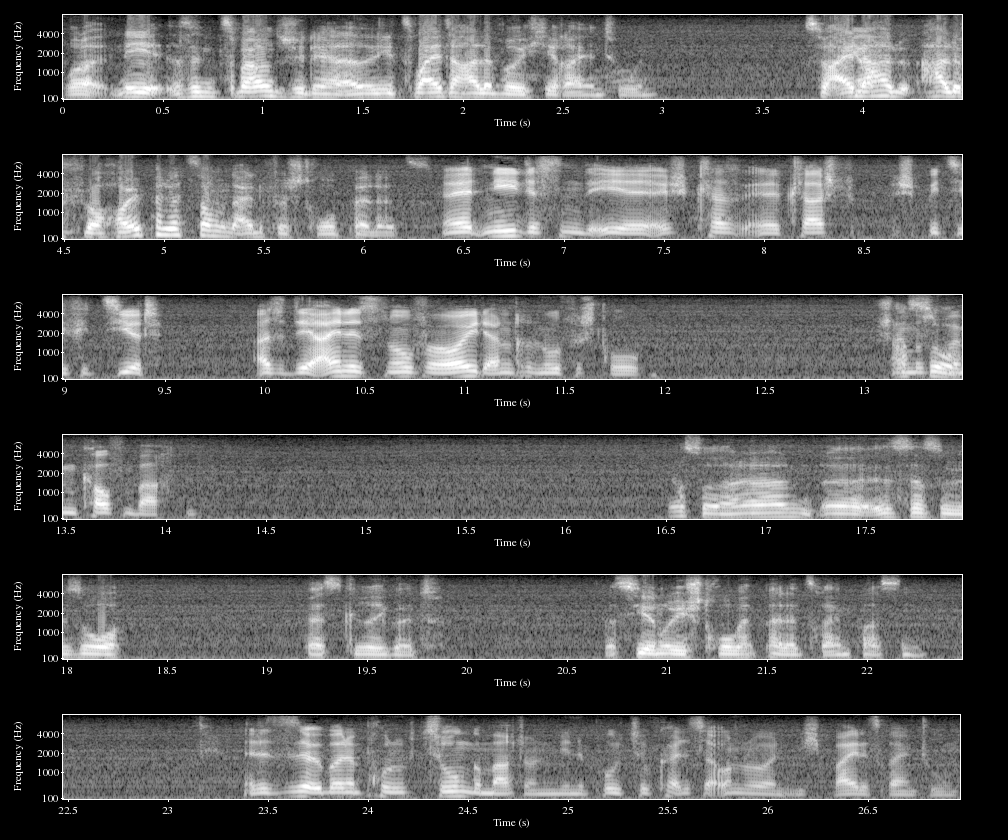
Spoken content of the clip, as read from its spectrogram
Oder, nee, es sind zwei unterschiedliche Also in die zweite Halle würde ich die reintun. So eine ja. Halle für Heupellets und eine für Strohpellets. Äh, nee, das sind eh klar, äh, klar spezifiziert. Also der eine ist nur für Heu, der andere nur für Stroh. Schon muss so. beim Kaufen beachten. Achso, dann äh, ist das sowieso fest geregelt. Dass hier nur die Strohpellets reinpassen. Ja, das ist ja über eine Produktion gemacht und in der Produktion kann es ja auch nur nicht beides reintun.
